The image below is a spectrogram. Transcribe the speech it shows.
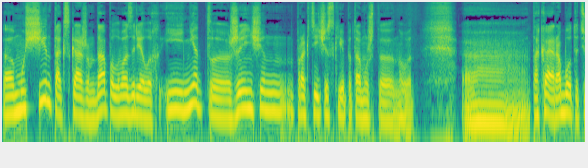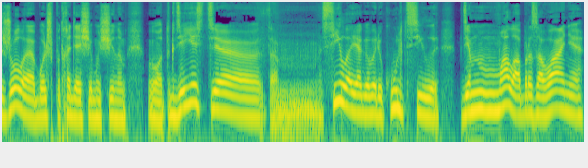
мужчин, так скажем, да, половозрелых, и нет женщин практически, потому что, ну вот, такая работа тяжелая, больше подходящая мужчинам, вот, где есть там сила, я говорю, культ силы, где мало образования,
